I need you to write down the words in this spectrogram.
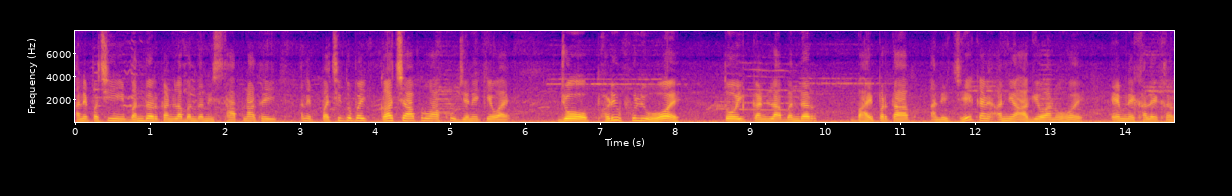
અને પછી બંદર, કંડલા બંદરની સ્થાપના થઈ. અને પછી તો ભાઈ કચ્છ આપણું આખું જેને કહેવાય, જો ફળ્યું ફૂલ્યું હોય, તો એ કંડલા બંદર, ભાઈ પ્રતાપ અને જે કાંઈ અન્ય આગેવાનો હોય, એમને ખરેખર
